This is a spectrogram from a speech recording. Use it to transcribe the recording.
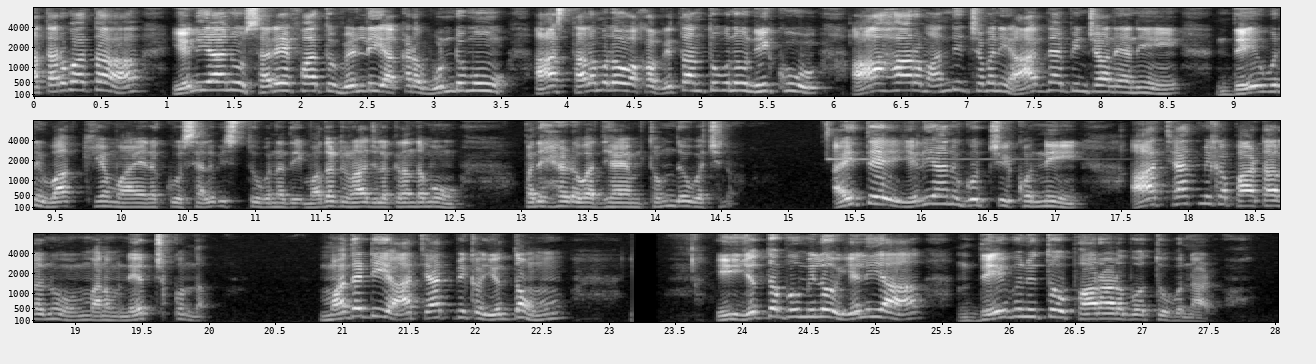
ఆ తర్వాత ఎలియాను సరేఫాతు వెళ్ళి అక్కడ ఉండుము. ఆ స్థలములో ఒక వితంతువును నీకు ఆహారం అందించమని ఆజ్ఞాపించాను అని దేవుని వాక్యం ఆయనకు సెలవిస్తూ ఉన్నది. మొదటి రాజుల గ్రంథము పదిహేడవ అధ్యాయం తొమ్మిదో వచనం. అయితే ఎలియాను గూర్చి కొన్ని ఆధ్యాత్మిక పాఠాలను మనం నేర్చుకుందాం. మొదటి ఆధ్యాత్మిక యుద్ధం ఈ యుద్ధ భూమిలో ఎలియా దేవునితో పోరాడబోతూ ఉన్నాడు.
